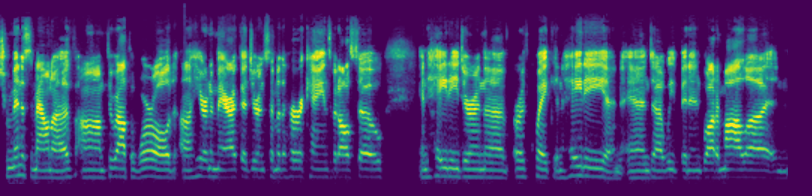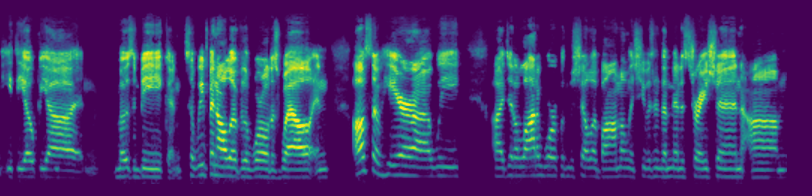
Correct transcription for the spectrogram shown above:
tremendous amount of um, throughout the world, uh, here in America during some of the hurricanes, but also in Haiti during the earthquake in Haiti, and and uh, we've been in Guatemala and Ethiopia and Mozambique, and so we've been all over the world as well. And also here, uh, we uh, did a lot of work with Michelle Obama when she was in the administration um,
